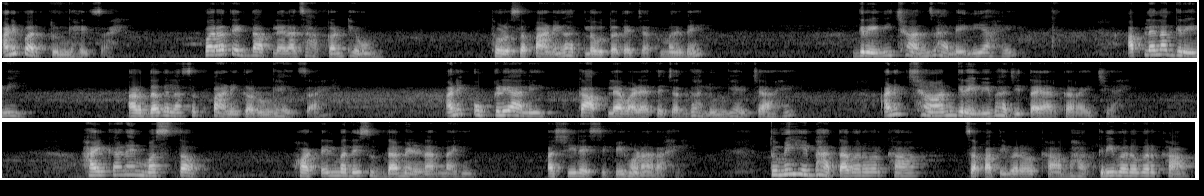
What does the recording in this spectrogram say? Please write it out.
आणि परतून घ्यायचं आहे. परत एकदा आपल्याला झाकण ठेवून थोडंसं पाणी घातलं होतं त्याच्यातमध्ये ग्रेव्ही छान झालेली आहे. आपल्याला ग्रेव्ही अर्ध ग्लासात पाणी करून घ्यायचं आहे. आणि उकळी आली कापल्या वाळ्या वड्या त्याच्यात घालून घ्यायच्या आहे आणि छान ग्रेव्ही भाजी तयार करायची आहे. हाय का नाही मस्त? हॉटेलमध्ये सुद्धा मिळणार नाही अशी रेसिपी होणार आहे. तुम्ही ही भाताबरोबर खा चपातीबरोबर खा भाकरीबरोबर खा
